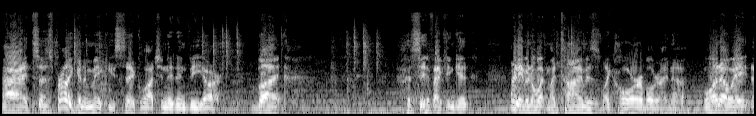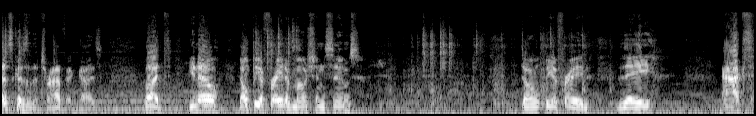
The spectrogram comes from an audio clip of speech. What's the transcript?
Alright, so it's probably going to make you sick watching it in VR. But, let's see if I can get... I don't even know what my time is like horrible right now. 108, that's because of the traffic, guys. But, you know, don't be afraid of motion sims. Don't be afraid. They act...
